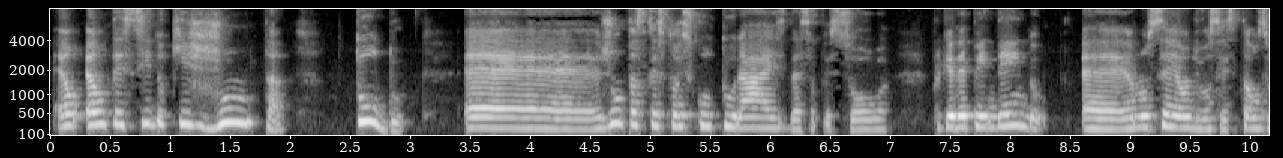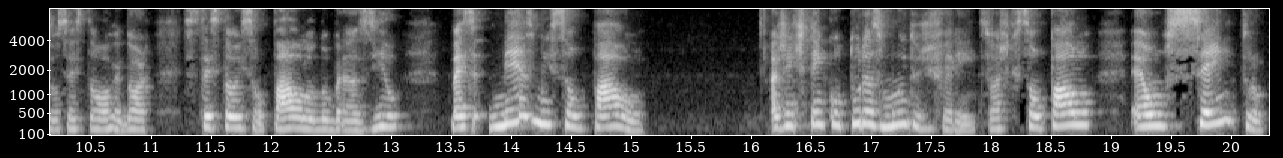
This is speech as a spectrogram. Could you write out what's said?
é um, é um tecido que junta tudo é, junta as questões culturais dessa pessoa, porque dependendo, é, eu não sei onde vocês estão, se vocês estão ao redor, se vocês estão em São Paulo, no Brasil, mas mesmo em São Paulo, a gente tem culturas muito diferentes. Eu acho que São Paulo é um centro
